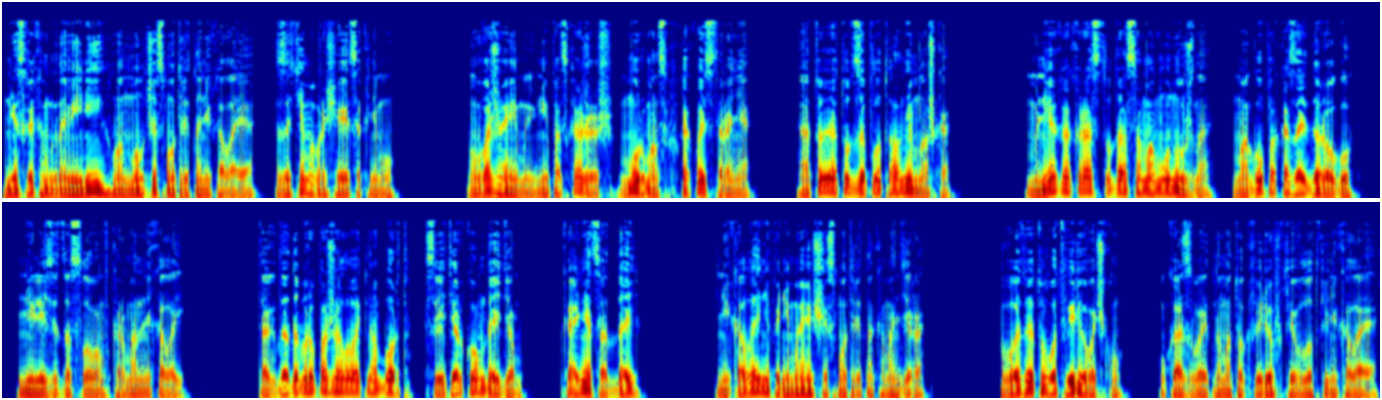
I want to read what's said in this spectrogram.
Несколько мгновений он молча смотрит на Николая, затем обращается к нему. «Уважаемый, не подскажешь, Мурманск в какой стороне? А то я тут заплутал немножко». «Мне как раз туда самому нужно. Могу показать дорогу», — не лезет за словом в карман Николай. «Тогда добро пожаловать на борт, с ветерком дойдем. Конец отдай». Николай непонимающе смотрит на командира. «Вот эту вот веревочку», — указывает на моток веревки в лодке Николая.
